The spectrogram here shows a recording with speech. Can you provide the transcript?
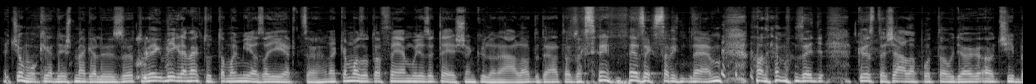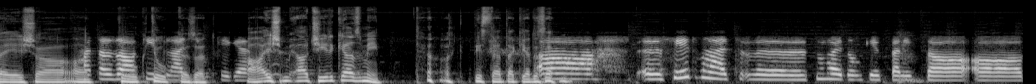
Egy csomó kérdést megelőzött. Végre megtudtam, hogy mi az a érce. Nekem az volt a fejem, hogy ez egy teljesen külön állat, de hát ezek szerint, ezek szerint nem, hanem az egy köztes állapota, ugye a, a csibe és a, a hát az tyúk, a tyúk között. Igen. Aha, és a csirke az mi? Tiszteltek kérdezem. A, szétvált tulajdonképpen itt a, a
